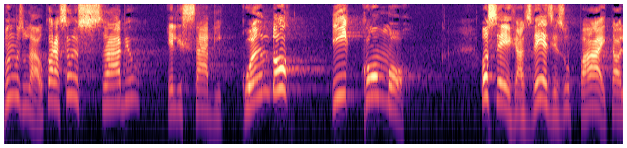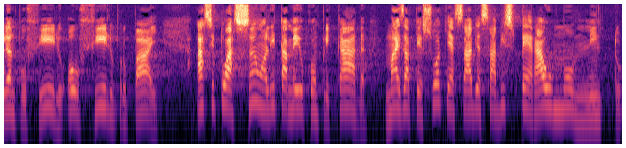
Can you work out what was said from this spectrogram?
Vamos lá, o coração do sábio, ele sabe quando e como. Ou seja, às vezes o pai está olhando para o filho, ou o filho para o pai, a situação ali está meio complicada, mas a pessoa que é sábia sabe esperar o momento.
